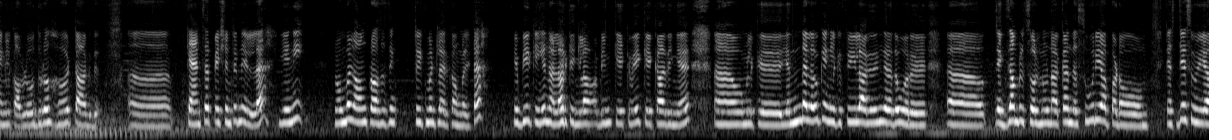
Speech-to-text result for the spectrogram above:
எங்களுக்கு அவ்வளோ தூரம் ஹர்ட் ஆகுது. கேன்சர் பேஷண்ட்டுன்னு இல்லை. எனி ரொம்ப லாங் ப்ராசஸிங் ட்ரீட்மெண்ட்டில் இருக்கவங்கள்ட்ட எப்படி இருக்கீங்க? நல்லா இருக்கீங்களா? அப்படின்னு கேட்கவே கேட்காதீங்க. உங்களுக்கு எந்த அளவுக்கு எங்களுக்கு ஃபீல் ஆகுதுங்கிறத ஒரு எக்ஸாம்பிள் சொல்லணுன்னாக்கா அந்த சூர்யா படம் எஸ்ஜே சூர்யா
